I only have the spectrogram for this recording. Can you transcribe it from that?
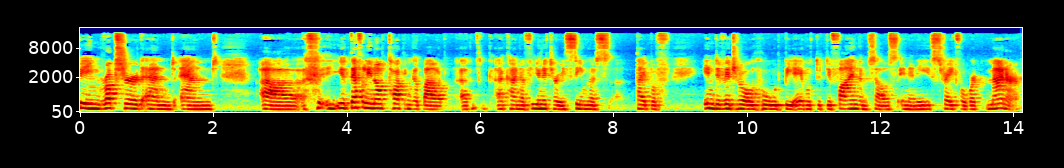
being ruptured and and uh, you're definitely not talking about a, a, kind of unitary, seamless type of individual who would be able to define themselves in any straightforward manner.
